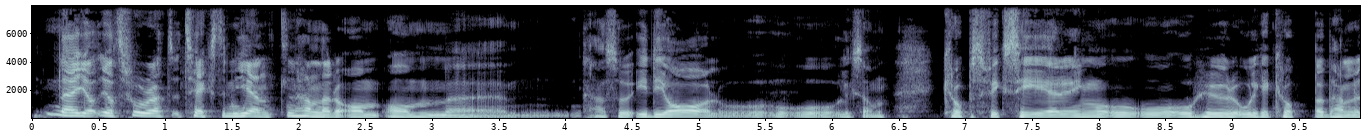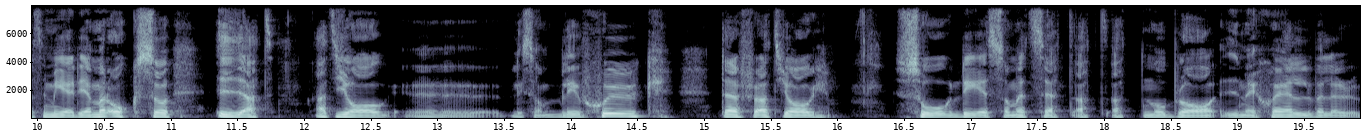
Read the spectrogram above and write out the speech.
Nej, jag, jag tror att texten egentligen handlade om, om eh, alltså ideal och, och, och liksom kroppsfixering och, och, och hur olika kroppar behandlades i media. Men också i att, att jag eh, liksom blev sjuk därför att jag såg det som ett sätt att, att må bra i mig själv eller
